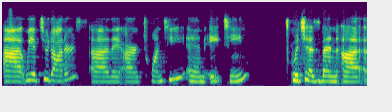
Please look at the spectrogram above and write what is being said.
Uh, we have two daughters. Uh, they are 20 and 18 which has been uh,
